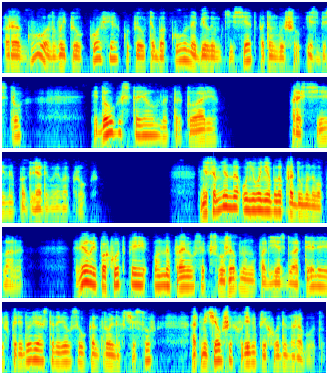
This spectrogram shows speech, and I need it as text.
рагу, он выпил кофе, купил табаку, набил им кисет, потом вышел из бистро и долго стоял на тротуаре, рассеянно поглядывая вокруг. Несомненно, у него не было продуманного плана. Вялой походкой он направился к служебному подъезду отеля и в коридоре остановился у контрольных часов, отмечавших время прихода на работу.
